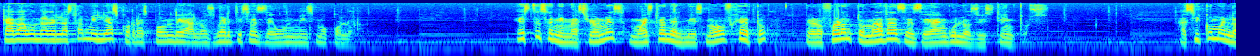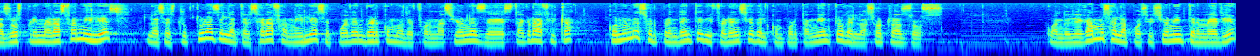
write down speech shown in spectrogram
cada una de las familias corresponde a los vértices de un mismo color. Estas animaciones muestran el mismo objeto, pero fueron tomadas desde ángulos distintos. Así como en las dos primeras familias, las estructuras de la tercera familia se pueden ver como deformaciones de esta gráfica con una sorprendente diferencia del comportamiento de las otras dos. Cuando llegamos a la posición intermedia,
